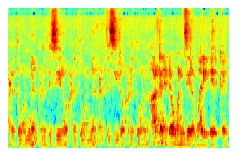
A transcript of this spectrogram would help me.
அடுத்து ஒன்று அடுத்து ஜீரோ அடுத்து ஒன்று அடுத்து ஜீரோ அடுத்து ஒன்று ஆல்டர்னேட்டிவ் ஒன் ஜீரோ மாறிட்டே இருக்குது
